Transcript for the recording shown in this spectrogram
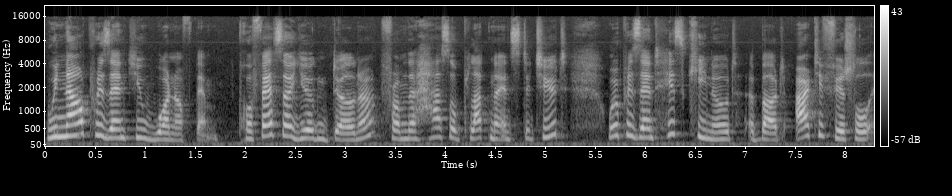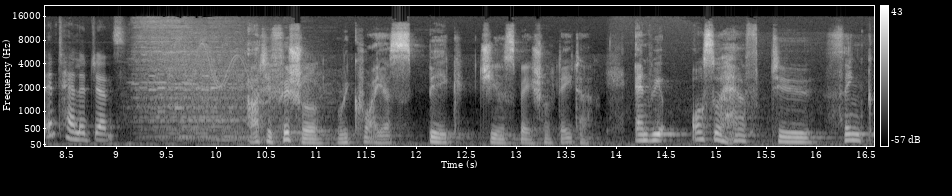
We now present you one of them. Professor Jürgen Döllner from the Hasso-Plattner Institute will present his keynote about artificial intelligence. Artificial requires big geospatial data. And we also have to think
